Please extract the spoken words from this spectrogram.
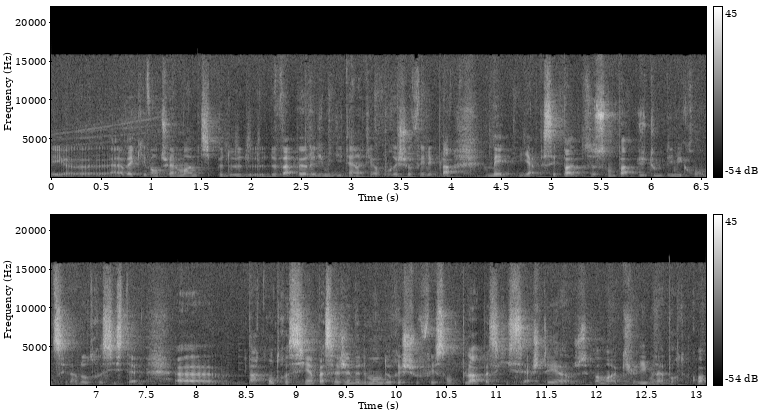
et avec éventuellement un petit peu de, vapeur et d'humidité à l'intérieur pour réchauffer les plats, mais y a, ce ne sont pas du tout des micro-ondes, c'est un autre système. Euh, par contre, si un passager me demande de réchauffer son plat parce qu'il s'est acheté, je sais pas moi, un curry ou n'importe quoi,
